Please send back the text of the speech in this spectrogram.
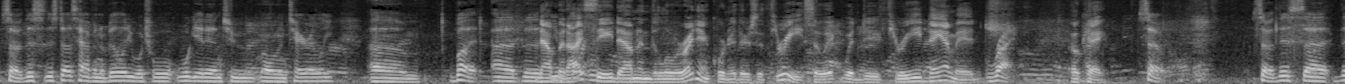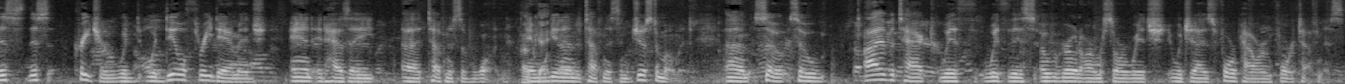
so this this does have an ability which we'll we'll get into momentarily. Um, but uh, the Now, the but I see down in the lower right hand corner there's a three, so it would do three damage. right. Okay. So so this uh, this this creature would would deal three damage, and it has a uh, toughness of one. And we'll get into toughness in just a moment. Um, so so I've attacked with with this overgrown Armasaur, which which has four power and four toughness.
